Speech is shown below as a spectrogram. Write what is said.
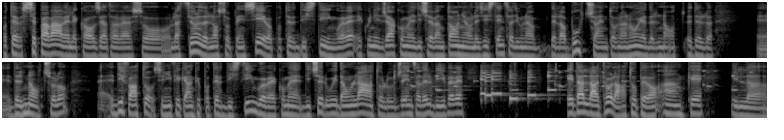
poter separare le cose attraverso l'azione del nostro pensiero, poter distinguere, e quindi già come diceva Antonio, l'esistenza una, della buccia intorno a noi e del, no, e del, eh, del nocciolo, eh, di fatto significa anche poter distinguere, come dice lui, da un lato l'urgenza del vivere e dall'altro lato però anche il,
